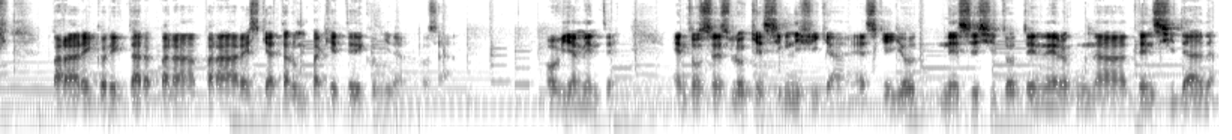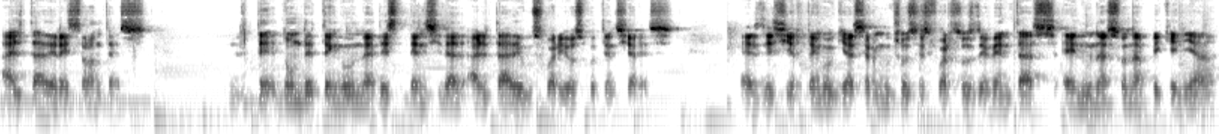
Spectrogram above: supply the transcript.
para recolectar, para, para rescatar un paquete de comida. O sea, obviamente. Entonces, lo que significa es que yo necesito tener una densidad alta de restaurantes, donde tengo una densidad alta de usuarios potenciales. Es decir, tengo que hacer muchos esfuerzos de ventas en una zona pequeña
